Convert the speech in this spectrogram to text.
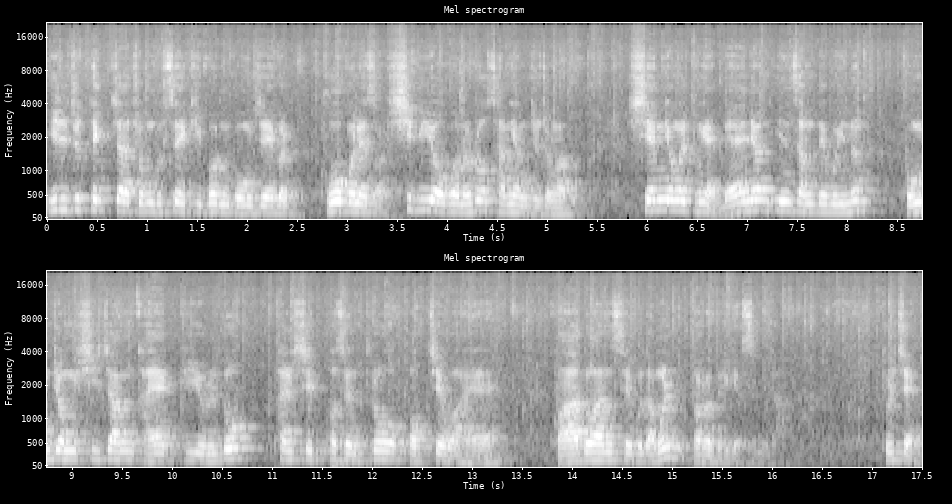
1주택자 종부세 기본 공제액을 9억 원에서 12억 원으로 상향 조정하고 시행령을 통해 매년 인상되고 있는 공정시장 가액 비율도 80%로 법제화해 과도한 세부담을 덜어드리겠습니다. 둘째,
